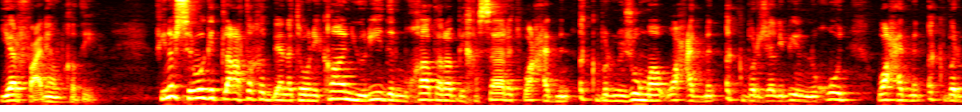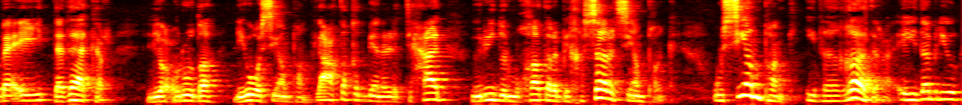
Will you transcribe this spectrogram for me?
يرفع عليهم قضية. في نفس الوقت لا أعتقد بأن توني كان يريد المخاطرة بخسارة واحد من أكبر نجومه واحد من أكبر جالبين النقود واحد من أكبر بائعي التذاكر. لعروضه اللي هو سي إم بانك. لا أعتقد بأن الاتحاد يريد المخاطرة بخسارة سي إم بانك. وسي إم بانك إذا غادر AEW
